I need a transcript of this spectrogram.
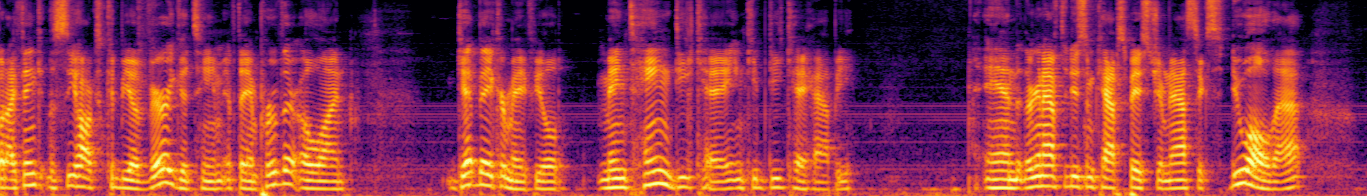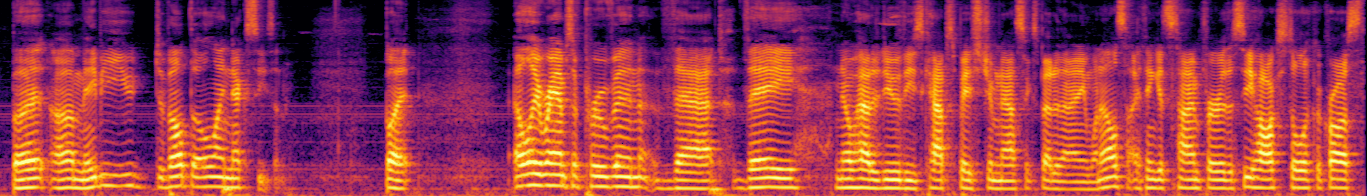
but I think the Seahawks could be a very good team if they improve their O line, get Baker Mayfield, maintain DK, and keep DK happy. And they're going to have to do some cap space gymnastics to do all that. But uh, maybe you develop the O line next season. But LA Rams have proven that they know how to do these cap space gymnastics better than anyone else. I think it's time for the Seahawks to look across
